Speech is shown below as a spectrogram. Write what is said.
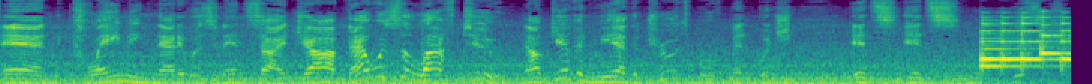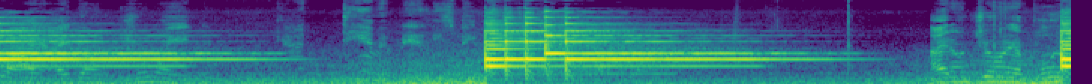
And claiming that it was an inside job. That was the left too. Now, given we had the Truth Movement, which it's it's. This is why I don't join. God damn it, man! These people. I don't join a political.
